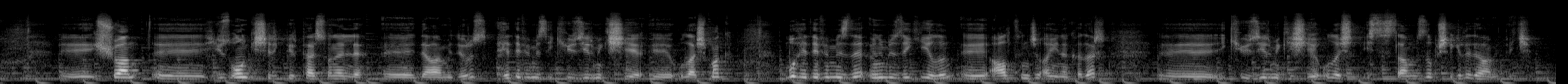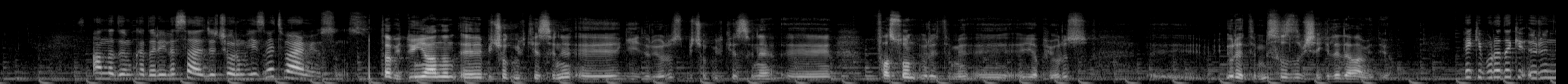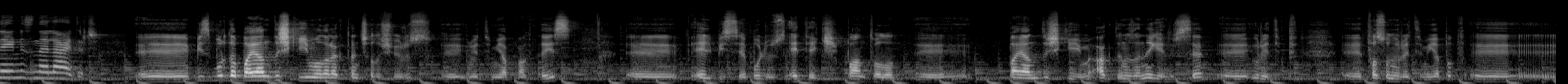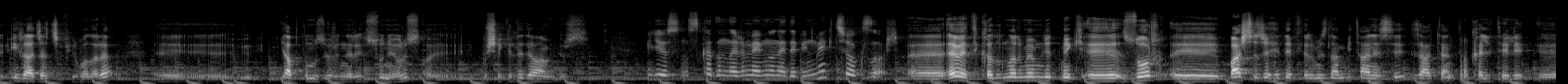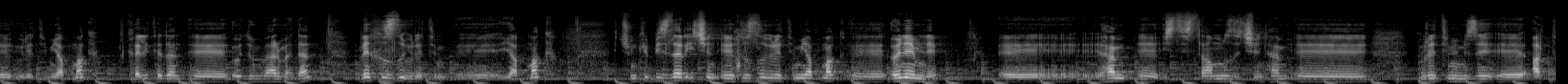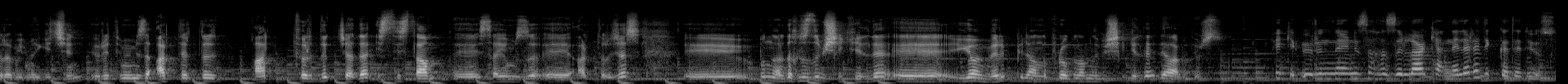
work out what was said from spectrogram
E, Şu an e, 110 kişilik bir personelle e, devam ediyoruz. Hedefimiz 220 kişiye e, ulaşmak. Bu hedefimiz de önümüzdeki yılın e, 6. ayına kadar e, 220 kişiye ulaşıp istihdamımızda bu şekilde devam etmek. Anladığım kadarıyla sadece Çorum'a hizmet vermiyorsunuz. Tabii dünyanın e, birçok ülkesini e, giydiriyoruz. Birçok ülkesine e, fason üretimi e, yapıyoruz. E, üretimimiz hızlı bir şekilde devam ediyor. Peki buradaki ürünleriniz nelerdir? E, biz burada bayan dış giyim olaraktan çalışıyoruz. E, üretim yapmaktayız. E, elbise, bluz, etek, pantolon, e, bayan dış giyimi aklınıza ne gelirse e, üretip e, fason üretimi yapıp e, ihracatçı firmalara e, yaptığımız ürünleri sunuyoruz. E, bu şekilde devam ediyoruz. Biliyorsunuz kadınları memnun edebilmek çok zor. Ee, Evet, kadınları memnun etmek e, zor. E, Başlıca hedeflerimizden bir tanesi zaten kaliteli e, üretim yapmak. Kaliteden e, ödün vermeden ve hızlı üretim e, yapmak. Çünkü bizler için e, hızlı üretim yapmak e, önemli. E, Hem e, istihdamımız için hem e, üretimimizi e, arttırabilmek için. Üretimimizi arttırdı, arttırdıkça da istihdam e, sayımızı e, arttıracağız. E, bunları da hızlı bir şekilde e, yön verip planlı programlı bir şekilde devam ediyoruz. Peki ürünlerinizi hazırlarken nelere dikkat ediyorsunuz?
